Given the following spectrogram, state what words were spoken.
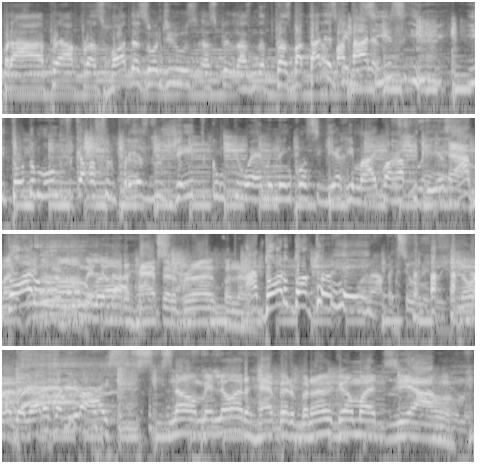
pra, pra, pras rodas onde os, as, as, pras batalhas de MCs e, e todo mundo ficava surpreso do jeito com que o Eminem conseguia rimar e com a rapidez. É, Adoro não é o melhor rapper branco, não. Adoro o Dr. Rei. Não, O é. melhor é Vanilla Ice. não, melhor rapper branco é o Madziarro.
